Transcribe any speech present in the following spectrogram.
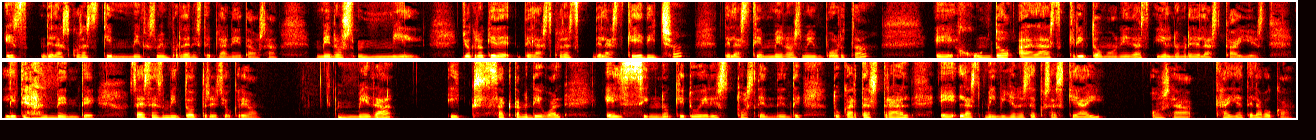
Es de las cosas que menos me importa en este planeta, o sea, menos mil. Yo creo que de, de las cosas de las que he dicho, de las que menos me importa, eh, junto a las criptomonedas y el nombre de las calles, literalmente. O sea, ese es mi top 3, yo creo. Me da exactamente igual el signo que tú eres, tu ascendente, tu carta astral, eh, las mil millones de cosas que hay. O sea, cállate la boca.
